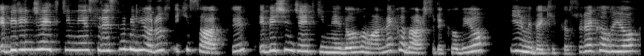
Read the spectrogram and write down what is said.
E birinci etkinliğin süresini biliyoruz 2 saatti. E beşinci etkinliğe de o zaman ne kadar süre kalıyor? 20 dakika süre kalıyor.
